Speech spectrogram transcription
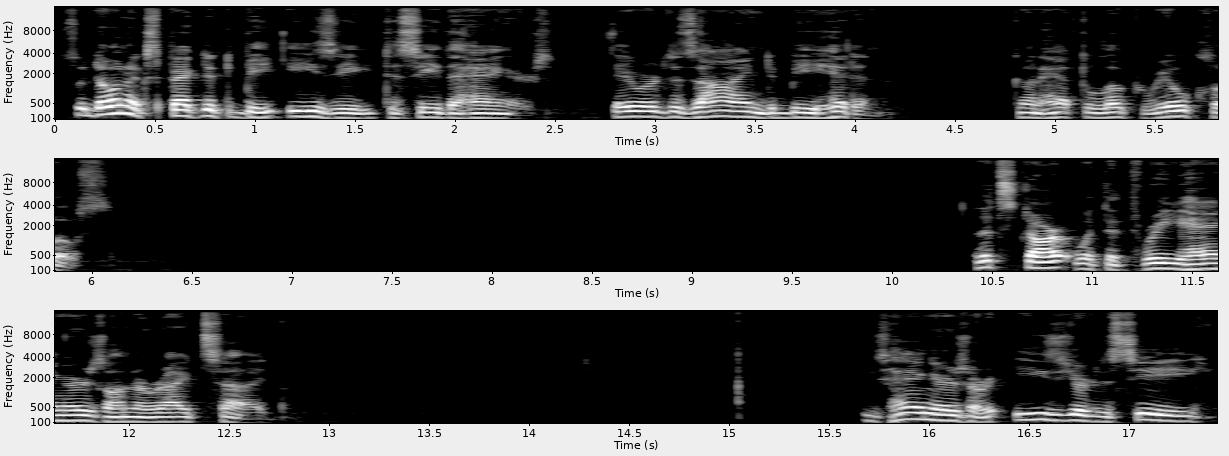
So don't expect it to be easy to see the hangars. They were designed to be hidden. Going to have to look real close. Let's start with the three hangars on the right side. These hangars are easier to see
